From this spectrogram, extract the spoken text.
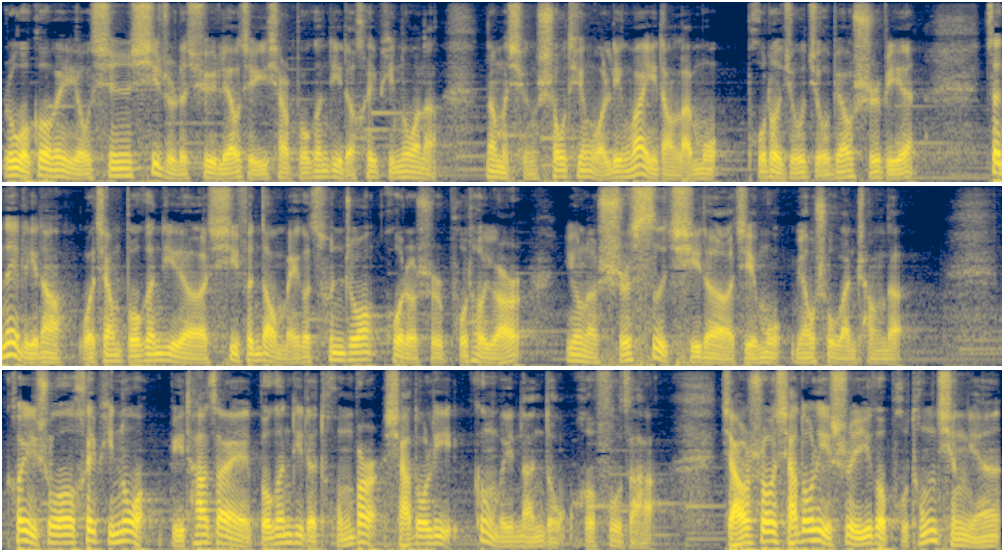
如果各位有心细致的去了解一下勃艮第的黑皮诺呢，那么请收听我另外一档栏目《葡萄酒酒标识别》，在那里呢，我将勃艮第的细分到每个村庄或者是葡萄园，用了十四期的节目描述完成的。可以说，黑皮诺比他在勃艮第的同伴霞多丽更为难懂和复杂。假如说霞多丽是一个普通青年，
